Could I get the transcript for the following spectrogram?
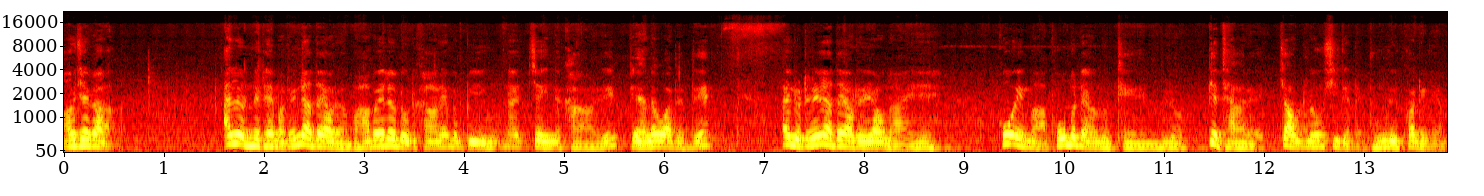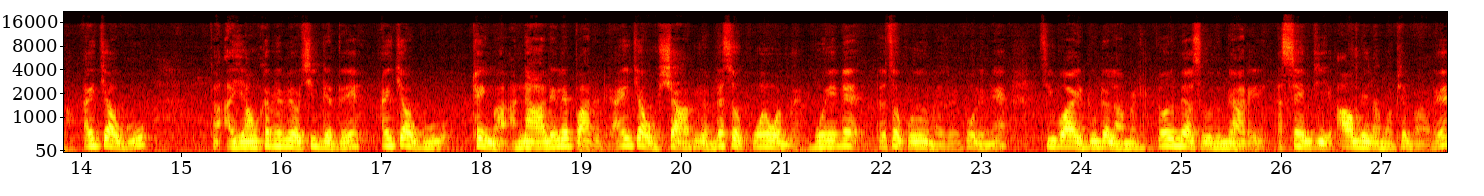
အောက်ချက်ကအဲ့လိုနှစ်ထဲမှာတင်းနာတဲ့အောင်ဘာပဲလုပ်လို့တခါတည်းမပြီးဘူးနှစ်ကြိမ်တစ်ခါတွေပြန်လောက်ရတတ်တယ်အဲ့လိုတနေ့ရက်တက်ရောက်တဲ့ရောက်လာရင်ကိုယ့်အိမ်မှာအဖိုးမတန်လို့ထင်ပြီးတော့ပြစ်ထားတဲ့ကြောက်တလုံးရှိတတ်တယ်ဘူးတွေခွက်တွေထဲမှာအဲ့ကြောက်ကို အယောင်ခက်ပြပြရှိတတ်တယ်အဲ့ကြောက်ကိုထိတ်မှာအနာလေးလည်းပါတတ်တယ်အဲ့ကြောက်ကိုရှာပြီးတော့လက်စုပ်ကွင်းဝင်မယ်ငွေနဲ့လက်စုပ်ကွင်းဝင်မယ်ဆိုရင်ကိုယ့်အနေနဲ့စီးပွားရေးတိုးတက်လာမယ်ပြောသမျှဆိုသမျှတွေအဆင်ပြေအောင်မြင်လာမှာဖြစ်ပါတယ်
